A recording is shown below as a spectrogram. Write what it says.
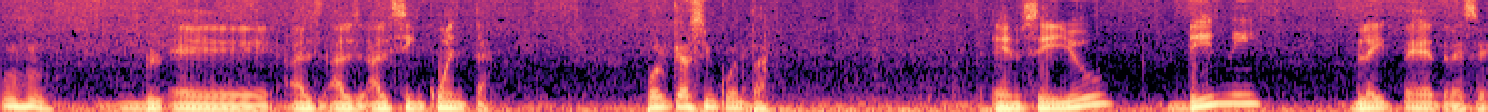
ujú. bl- eh, al, al, al 50. ¿Por qué al 50? MCU, Disney, Blade PG-13.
